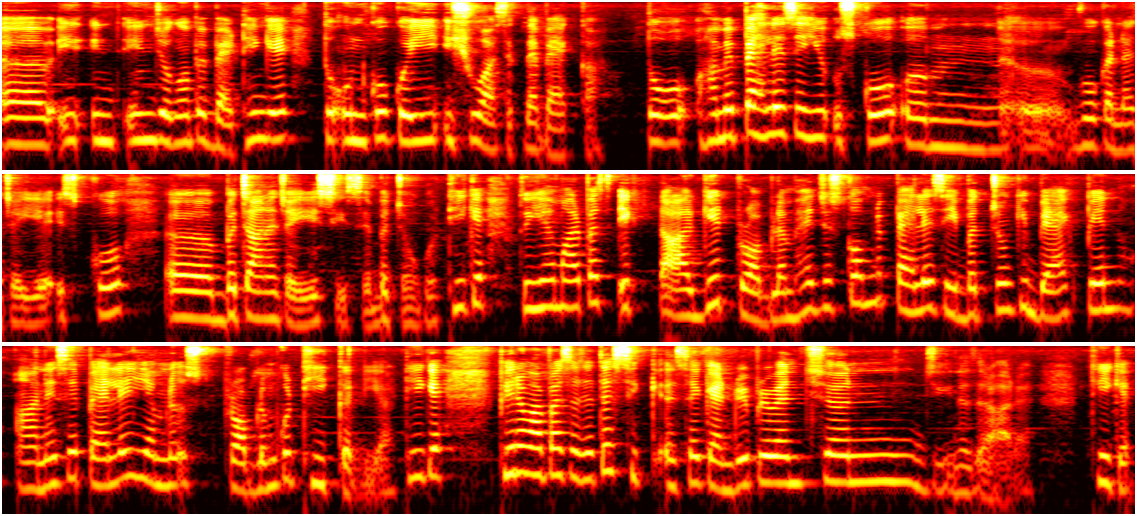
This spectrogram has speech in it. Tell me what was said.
इन इन जगहों पे बैठेंगे तो उनको कोई इशू आ सकता है बैग का। तो हमें पहले से ही उसको वो करना चाहिए, इसको बचाना चाहिए इस चीज़ से बच्चों को, ठीक है? तो ये हमारे पास एक टारगेट प्रॉब्लम है जिसको हमने पहले से ही, बच्चों की बैक पेन आने से पहले ही हमने उस प्रॉब्लम को ठीक कर लिया, ठीक है? फिर हमारे पास आ जाता है सेकेंडरी प्रिवेंशन जी, नज़र आ रहा है। ठीक है।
